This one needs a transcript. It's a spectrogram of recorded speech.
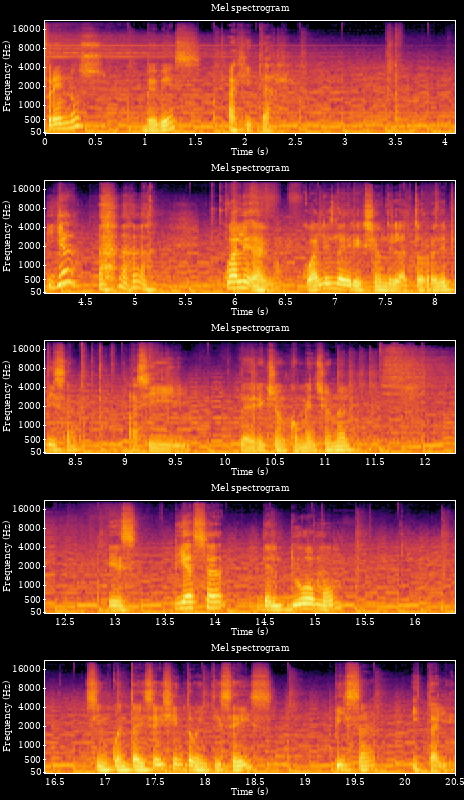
frenos, bebés, agitar. Y ya. ¿Cuál es? ¿Cuál es la dirección de la torre de Pisa? Así, la dirección convencional. Es Piazza del Duomo 56126, Pisa, Italia.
